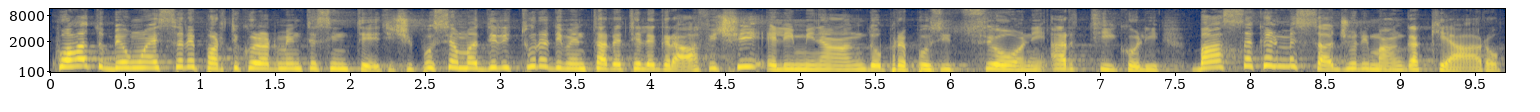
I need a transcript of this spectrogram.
Qua dobbiamo essere particolarmente sintetici, possiamo addirittura diventare telegrafici eliminando preposizioni, articoli, basta che il messaggio rimanga chiaro.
